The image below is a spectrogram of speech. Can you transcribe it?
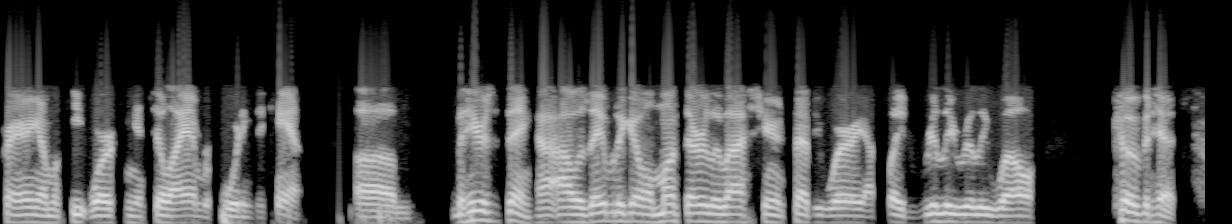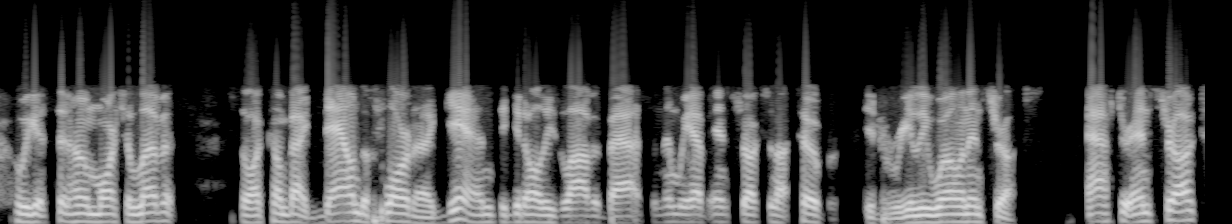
preparing. I'm going to keep working until I am reporting to camp. Um, but here's the thing I, I was able to go a month early last year in February. I played really, really well. COVID hits. We get sent home March 11th. So I come back down to Florida again to get all these live at bats. And then we have Instructs in October. Did really well in Instructs after Instructs,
